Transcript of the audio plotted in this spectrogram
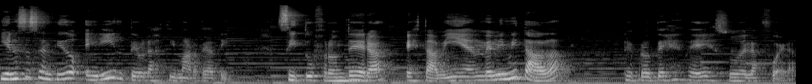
y en ese sentido herirte o lastimarte a ti. Si tu frontera está bien delimitada, te proteges de eso de la afuera.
